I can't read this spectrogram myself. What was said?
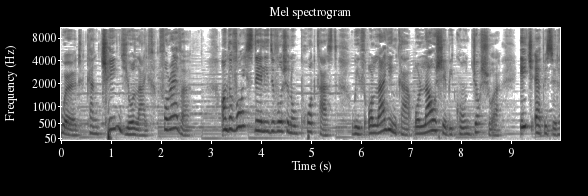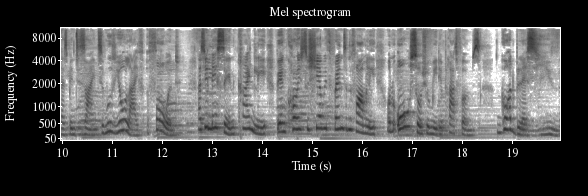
word can change your life forever. On the Voice Daily Devotional podcast with Olayinka Olaoshebikon Joshua, each episode has been designed to move your life forward. As you listen, kindly be encouraged to share with friends and family on all social media platforms. God bless you.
